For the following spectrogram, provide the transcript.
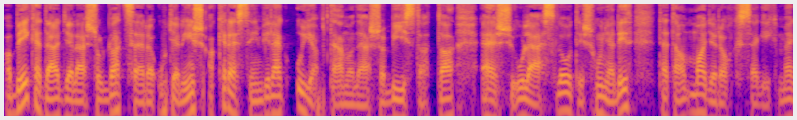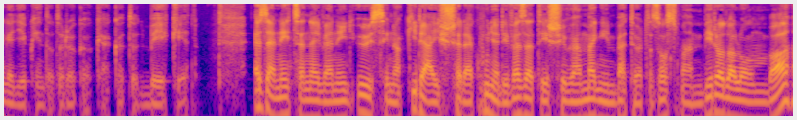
A békedárgyalások dacára ugyanis a keresztény világ újabb támadásra bíztatta első Ulászlót és Hunyadit, tehát a magyarok szegik meg egyébként a törökökkel kötött békét. 1444 őszén a királyi sereg Hunyadi vezetésével megint betört az oszmán birodalomba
